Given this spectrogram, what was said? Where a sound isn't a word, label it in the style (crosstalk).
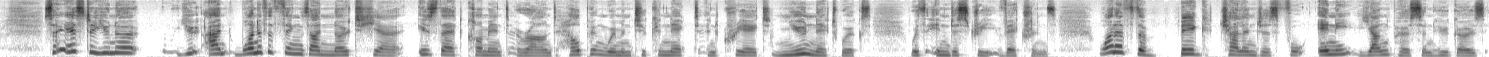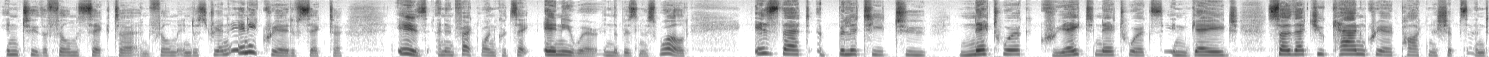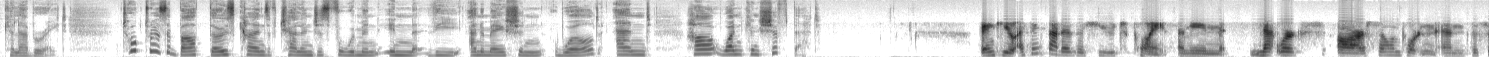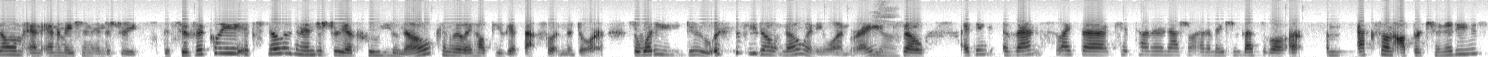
So, Esther, you know, you and one of the things I note here is that comment around helping women to connect and create new networks with industry veterans. One of the big challenges for any young person who goes into the film sector and film industry and any creative sector is, and in fact one could say anywhere in the business world, is that ability to network, create networks, engage, so that you can create partnerships and collaborate. Talk to us about those kinds of challenges for women in the animation world and how one can shift that. Thank you. I think that is a huge point. I mean, networks are so important, and the film and animation industry specifically, it still is an industry of who you know can really help you get that foot in the door. So, what do you do (laughs) if you don't know anyone, right? Yeah. So, I think events like the Cape Town International Animation Festival are um, excellent opportunities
